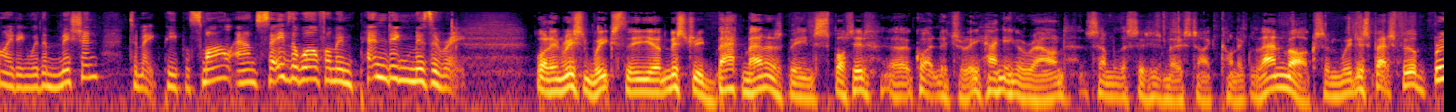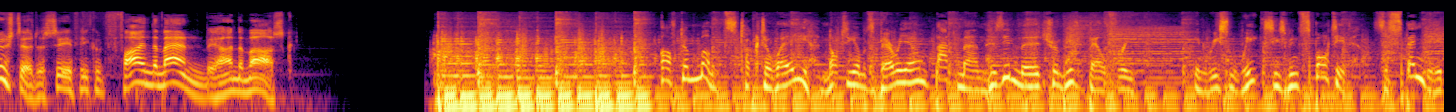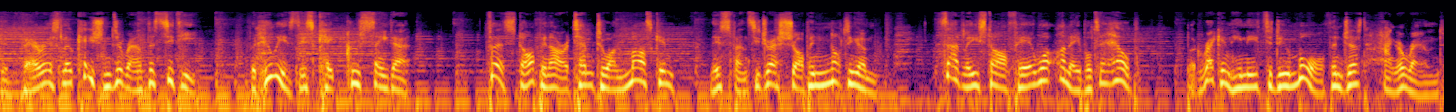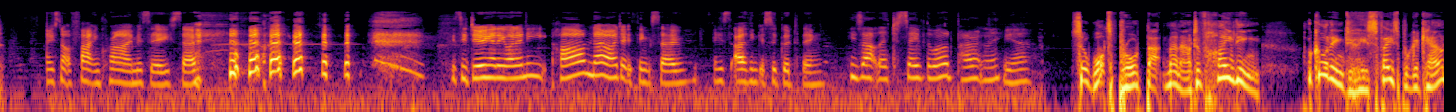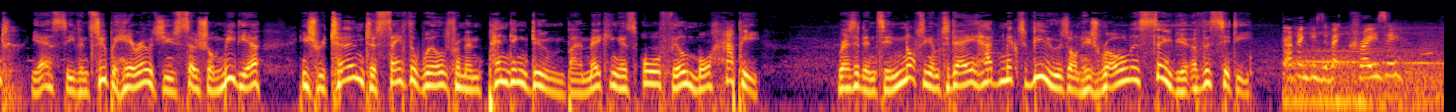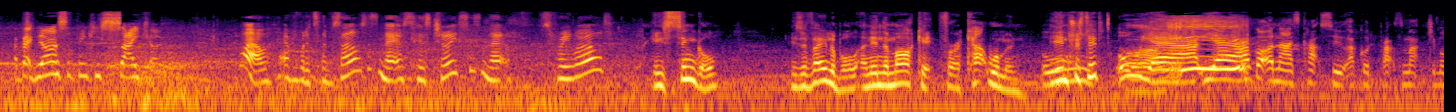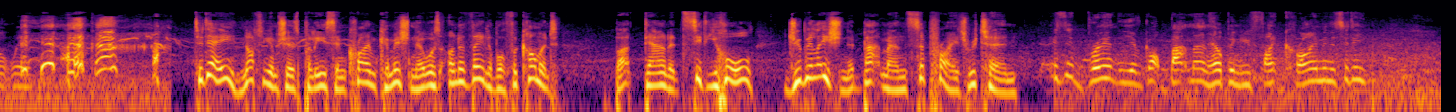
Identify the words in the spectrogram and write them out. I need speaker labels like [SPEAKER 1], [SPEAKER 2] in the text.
[SPEAKER 1] hiding with a mission to make people smile and save the world from impending misery.
[SPEAKER 2] Well, in recent weeks, the uh, mystery Batman has been spotted, uh, quite literally, hanging around some of the city's most iconic landmarks. And we dispatched Phil Brewster to see if he could find the man behind the mask.
[SPEAKER 3] After months tucked away, Nottingham's very own Batman has emerged from his belfry. In recent weeks, he's been spotted, suspended at various locations around the city. But who is this Cape Crusader? First stop in our attempt to unmask him, this fancy dress shop in Nottingham. Sadly, staff here were unable to help, but reckon he needs to do more than just hang around.
[SPEAKER 4] He's not fighting crime, is he? So. is he doing anyone any harm? No, I don't think so. He's, I think it's a good thing.
[SPEAKER 5] He's out there to save the world, apparently.
[SPEAKER 4] Yeah.
[SPEAKER 3] So what's brought Batman out of hiding? According to his Facebook account, yes, even superheroes use social media, he's returned to save the world from impending doom by making us all feel more happy. Residents in Nottingham today had mixed views on his role as saviour of the city.
[SPEAKER 6] I think he's a bit crazy. I bet, to be honest, I think he's psycho.
[SPEAKER 7] Well, everybody to themselves, isn't it? It's his choice, isn't it? It's a free world.
[SPEAKER 3] He's single, he's available and in the market for a Catwoman. Are you interested?
[SPEAKER 8] Oh yeah, yeah. I've got a nice cat suit. I could perhaps match him up with.
[SPEAKER 3] Today, Nottinghamshire's Police and Crime Commissioner was unavailable for comment. But down at City Hall, jubilation at Batman's surprise return. Isn't it brilliant that you've got Batman helping you fight crime in the city?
